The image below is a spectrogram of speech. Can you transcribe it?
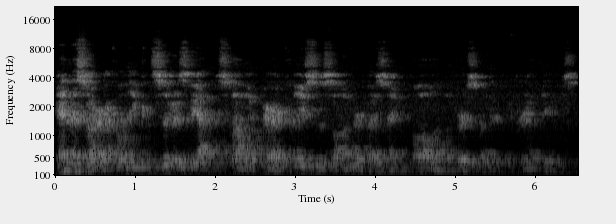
In this article, he considers the apostolic paraclesis offered by St. Paul in the first letter to the Corinthians.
